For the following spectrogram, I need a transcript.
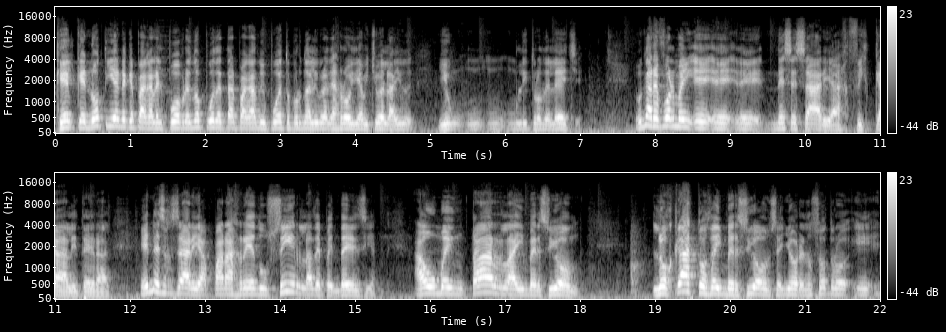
que el que no tiene que pagar el pobre no puede estar pagando impuestos por una libra de arroz y de habichuela y, un, litro de leche. Una reforma eh, eh, necesaria, fiscal, integral, es necesaria para reducir la dependencia, aumentar la inversión los gastos de inversión, señores, nosotros eh,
